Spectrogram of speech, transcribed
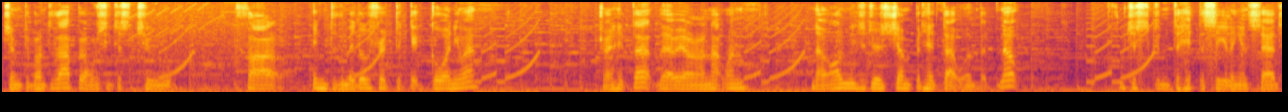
Jumped up onto that, but obviously just too far into the middle for it to get go anywhere. Try and hit that. There we are on that one. Now all I need to do is jump and hit that one, but nope. I'm just going to hit the ceiling instead.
